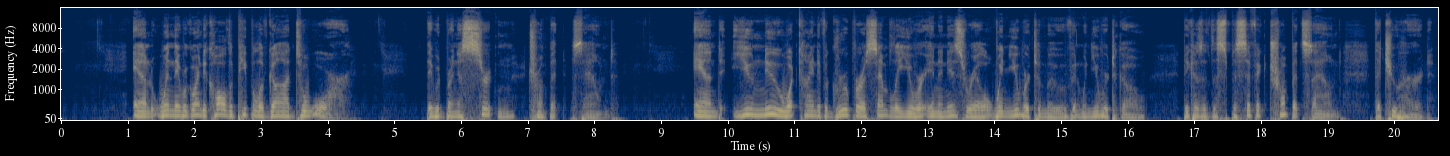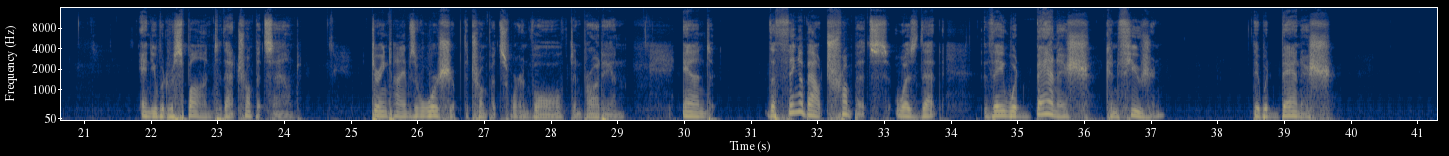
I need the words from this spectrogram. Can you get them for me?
And when they were going to call the people of God to war, they would bring a certain trumpet sound. And you knew what kind of a group or assembly you were in in Israel when you were to move and when you were to go because of the specific trumpet sound that you heard. And you would respond to that trumpet sound. During times of worship, the trumpets were involved and brought in. And the thing about trumpets was that they would banish confusion, they would banish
